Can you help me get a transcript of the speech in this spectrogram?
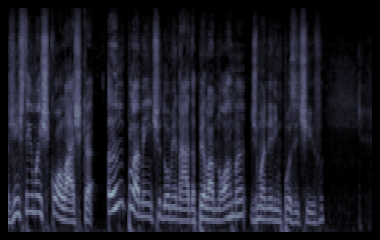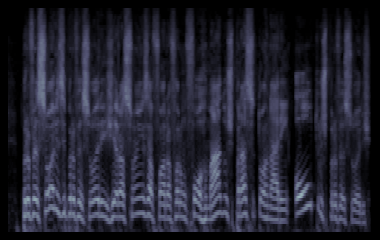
A gente tem uma escolástica amplamente dominada pela norma de maneira impositiva. Professores e professores, gerações afora, foram formados para se tornarem outros professores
